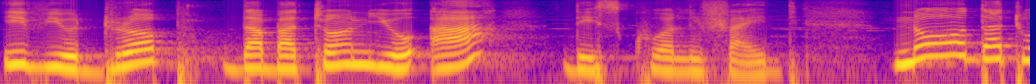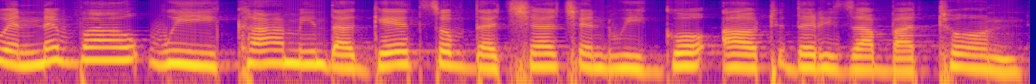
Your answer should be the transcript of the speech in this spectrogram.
If you drop the baton, you are disqualified. Know that whenever we come in the gates of the church and we go out, there is a baton.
